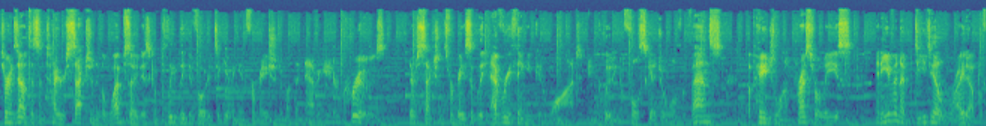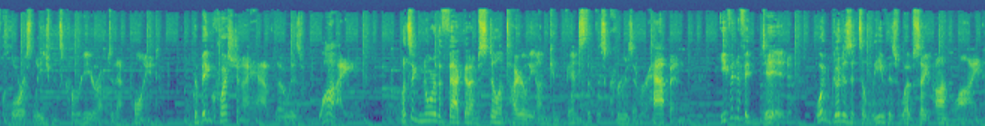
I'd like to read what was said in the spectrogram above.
Turns out this entire section of the website is completely devoted to giving information about the Navigator cruise. There's sections for basically everything you could want, including a full schedule of events, a page long press release, and even a detailed write up of Cloris Leachman's career up to that point. The big question I have, though, is why? Let's ignore the fact that I'm still entirely unconvinced that this cruise ever happened. Even if it did, what good is it to leave this website online,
